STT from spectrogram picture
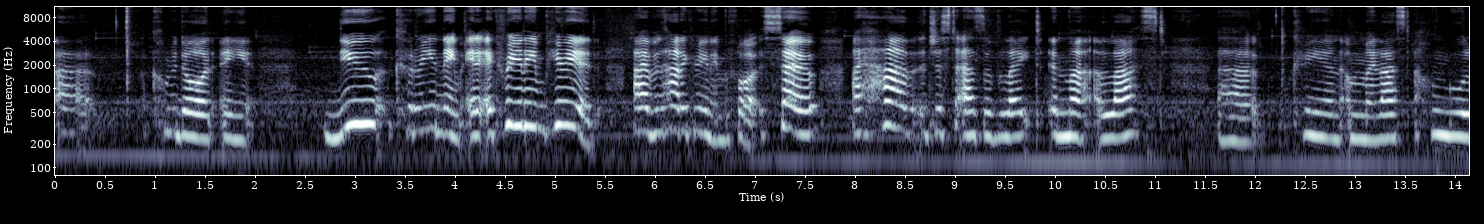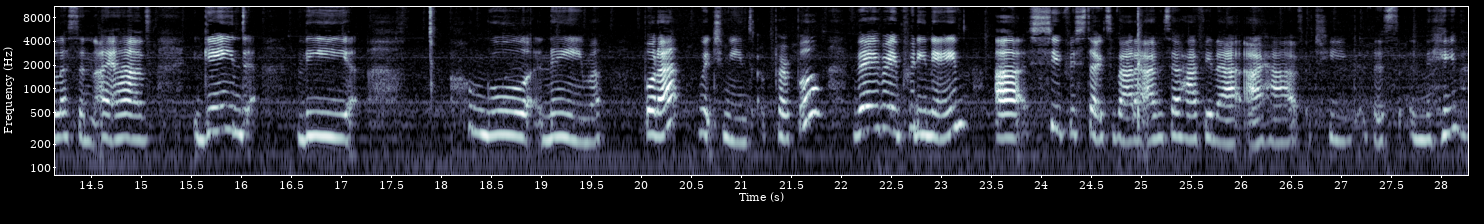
uh, come on a new Korean name, a, a Korean name period. I haven't had a Korean name before. So I have just as of late in my last uh, Korean, my last Hangul lesson, I have gained the Hangul name Bora, which means purple. Very, very pretty name. Uh, super stoked about it. I'm so happy that I have achieved this name.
